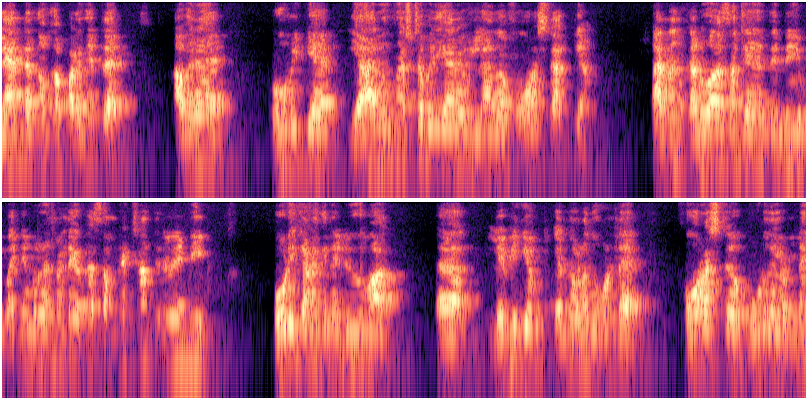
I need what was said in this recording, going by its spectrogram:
ലാൻഡ് എന്നൊക്കെ പറഞ്ഞിട്ട് അവരെ ഭൂമിക്ക് യാതൊരു നഷ്ടപരിഹാരവും ഇല്ലാതെ ഫോറസ്റ്റ് ആക്കിയാണ്. കാരണം കടുവ സങ്കേതത്തിന്റെയും വന്യമൃഗങ്ങളുടെയും ഒക്കെ സംരക്ഷണത്തിന് വേണ്ടി കോടിക്കണക്കിന് രൂപ ലഭിക്കും എന്നുള്ളത് കൊണ്ട് ഫോറസ്റ്റ് കൂടുതലുണ്ട്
